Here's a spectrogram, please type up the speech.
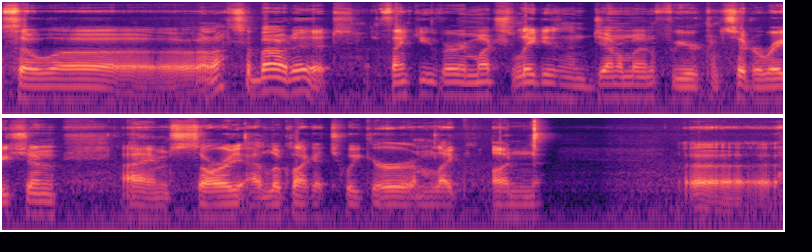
So, uh, that's about it. Thank you very much, ladies and gentlemen, for your consideration. I'm sorry I look like a tweaker. I'm like un... Uh,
